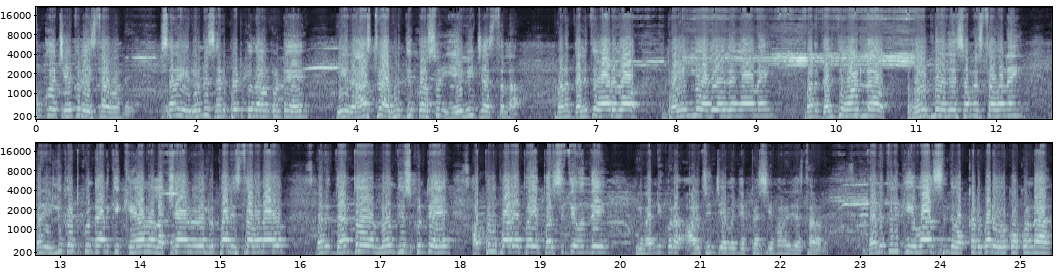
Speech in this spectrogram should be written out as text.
ఇంకో చేతులు ఇస్తా ఉంది. సరే ఈ రెండు సరిపెట్టుకుందాం అనుకుంటే ఈ రాష్ట్ర అభివృద్ధి కోసం ఏమీ చేస్తలా. మన దళిత వాడిలో డ్రైన్లు అదే విధంగా ఉన్నాయి. మన దళిత వాడిలో రోడ్లు అదే సమస్య ఉన్నాయి. మరి ఇల్లు కట్టుకోవడానికి కేవలం లక్ష వేల రూపాయలు ఇస్తా ఉన్నారు. మరి దాంతో లోన్ తీసుకుంటే అప్పులు పాడైపోయే పరిస్థితి ఉంది. ఇవన్నీ కూడా ఆలోచించేయమని చెప్పేసి మనం చేస్తామని దళితులకి ఇవ్వాల్సింది ఒక్కటి కూడా ఇవ్వకోకుండా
